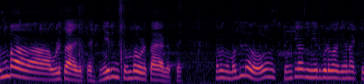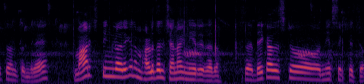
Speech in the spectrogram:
ತುಂಬ ಉಳಿತಾಯ ಆಗುತ್ತೆ, ನೀರಿನ ತುಂಬ ಉಳಿತಾಯ ಆಗುತ್ತೆ. ನಮಗೆ ಮೊದಲು ಸ್ಪ್ರಿಂಕ್ಲರ್ ನೀರು ಬಿಡುವಾಗ ಏನಾಗ್ತಿತ್ತು ಅಂತಂದರೆ ಮಾರ್ಚ್ ತಿಂಗಳವರೆಗೆ ನಮ್ಮ ಹಳ್ಳದಲ್ಲಿ ಚೆನ್ನಾಗಿ ನೀರಿರೋದು. ಬೇಕಾದಷ್ಟು ನೀರು ಸಿಗ್ತಿತ್ತು.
